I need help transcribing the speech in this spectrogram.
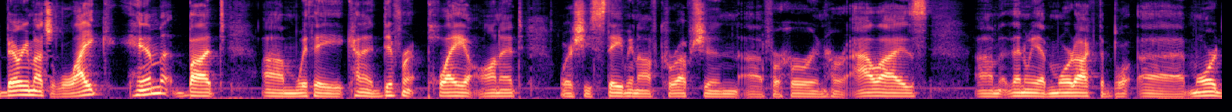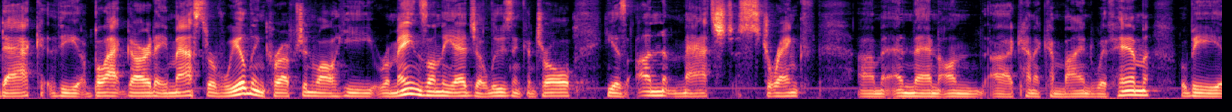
very much like him, but um, with a kind of different play on it, where she's staving off corruption uh, for her and her allies. Um, then we have Mordock the uh, Mordak the Blackguard, a master of wielding corruption while he remains on the edge of losing control. He has unmatched strength. Um, and then on uh, kind of combined with him will be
